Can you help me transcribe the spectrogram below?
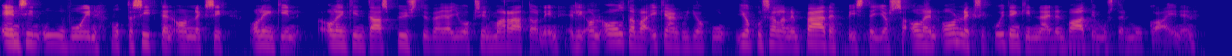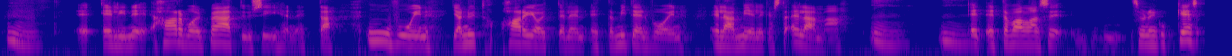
ensin uuvuin, mutta sitten onneksi olinkin, olenkin taas pystyvä ja juoksin maratonin. Eli on oltava ikään kuin joku, joku sellainen päätepiste, jossa olen onneksi kuitenkin näiden vaatimusten mukainen. Mm. E, eli ne harvoin päätyy siihen, että uuvuin ja nyt harjoittelen, että miten voin elää mielekästä elämää. Mm. Mm. Että et tavallaan se, niin kuin kes,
